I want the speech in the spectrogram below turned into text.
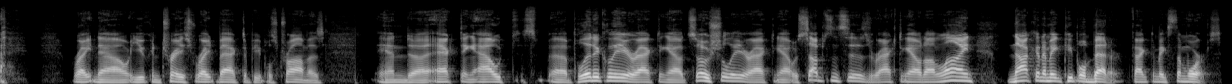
right now, you can trace right back to people's traumas. And uh, acting out uh, politically, or acting out socially, or acting out with substances, or acting out online, not going to make people better. In fact, it makes them worse.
